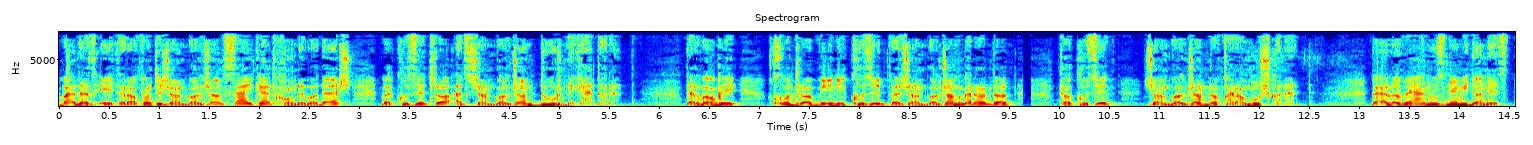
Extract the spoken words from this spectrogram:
بعد از اعترافات ژان والژان سعی کرد خانوادهش و کوزت را از ژان والژان دور نگه دارد. در واقع خود را بین کوزت و ژان والژان قرار داد تا کوزت ژان والژان را فراموش کند. به علاوه هنوز نمی‌دانست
